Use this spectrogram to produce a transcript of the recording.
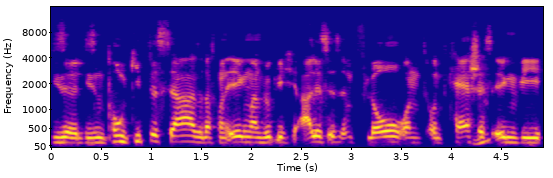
diese, diesen Punkt gibt es ja, also dass man irgendwann wirklich alles ist im Flow und, und Cash mhm. ist irgendwie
